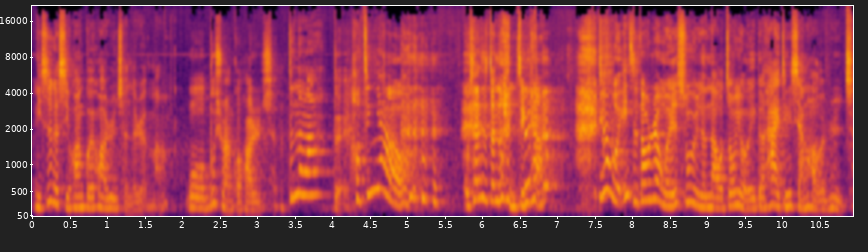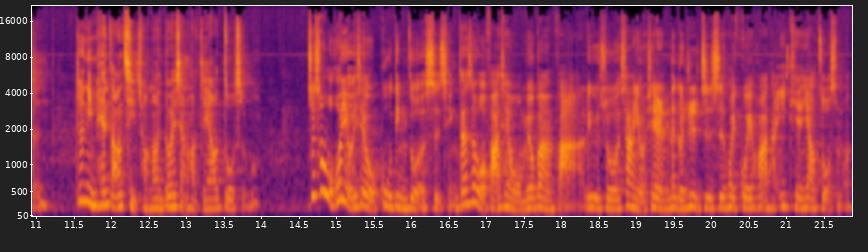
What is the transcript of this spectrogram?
你是个喜欢规划日程的人吗？我不喜欢规划日程。真的吗？对，好惊讶哦！我现在是真的很惊讶。因为我一直都认为舒雨的脑中有一个他已经想好的日程，就你每天早上起床，然后你都会想好今天要做什么。就是我会有一些我固定做的事情，但是我发现我没有办法，例如说像有些人那个日志是会规划他一天要做什么，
